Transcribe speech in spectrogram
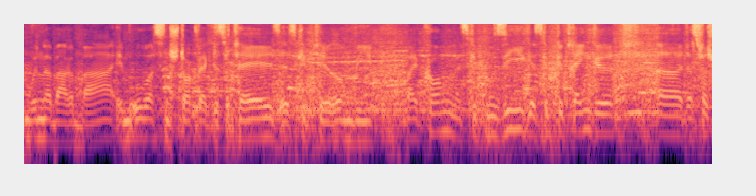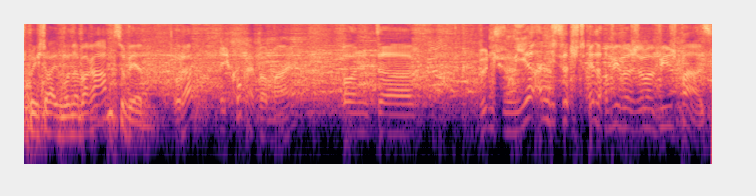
wunderbare Bar im obersten Stockwerk des Hotels. Es gibt hier irgendwie Balkon, es gibt Musik, es gibt Getränke. Äh, das verspricht doch ein wunderbarer Abend zu werden, oder? Ich gucke einfach mal. Und wünsche mir an dieser Stelle auf jeden Fall schon mal viel Spaß.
